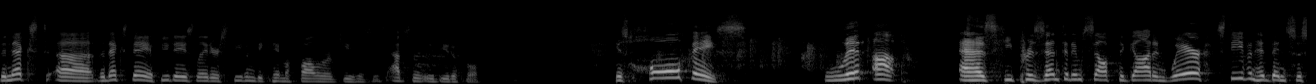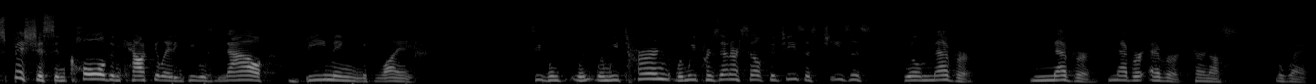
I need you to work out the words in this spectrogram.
The next, uh, the next day, a few days later, Stephen became a follower of Jesus. It was absolutely beautiful. His whole face lit up as he presented himself to God. And where Stephen had been suspicious and cold and calculating, he was now beaming with life. See, when, when, when we turn, when we present ourselves to Jesus, Jesus will never, never, never, ever turn us away.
